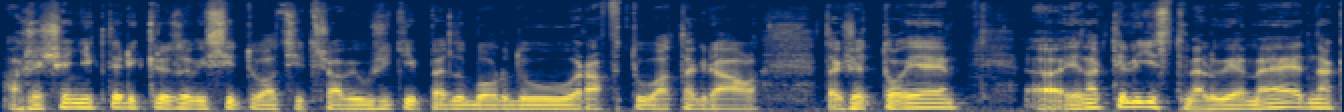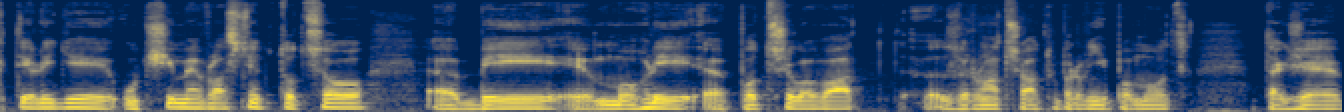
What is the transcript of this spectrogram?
a řešení některých krizových situací, třeba využití pedalboardu, raftu a tak dále. Takže to je uh, jednak ty lidi stmelujeme, jednak ty lidi učíme vlastně to, co eh, by mohli eh, potřebovat, eh, zrovna třeba tu první pomoc. Takže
